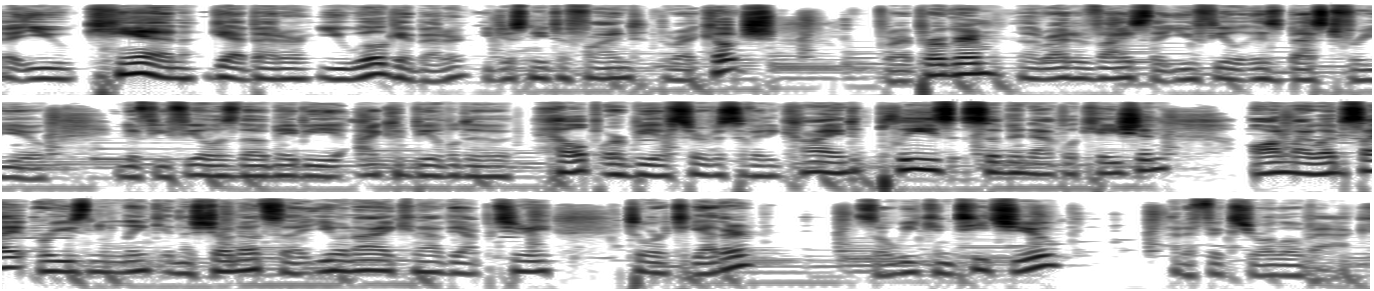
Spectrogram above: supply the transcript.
that you can get better. You will get better. You just need to find the right coach, the right program, and the right advice that you feel is best for you. And if you feel as though maybe I could be able to help or be of service of any kind, please submit an application on my website or using the link in the show notes so that you and I can have the opportunity to work together so we can teach you how to fix your low back.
